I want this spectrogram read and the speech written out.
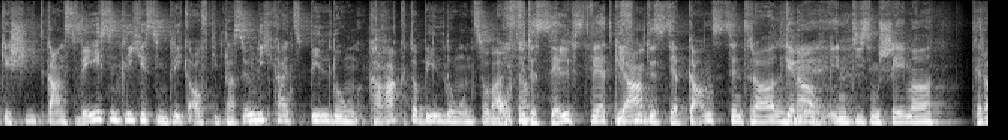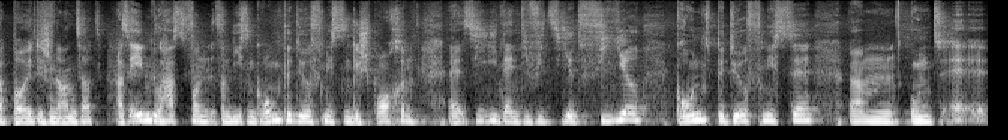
geschieht ganz Wesentliches im Blick auf die Persönlichkeitsbildung, Charakterbildung und so weiter. Auch für das Selbstwertgefühl, ja. das ist ja ganz zentral genau in diesem Schema therapeutischen Ansatz? Also eben, du hast von, von diesen Grundbedürfnissen gesprochen. Äh, sie identifiziert vier Grundbedürfnisse ähm, und, äh,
